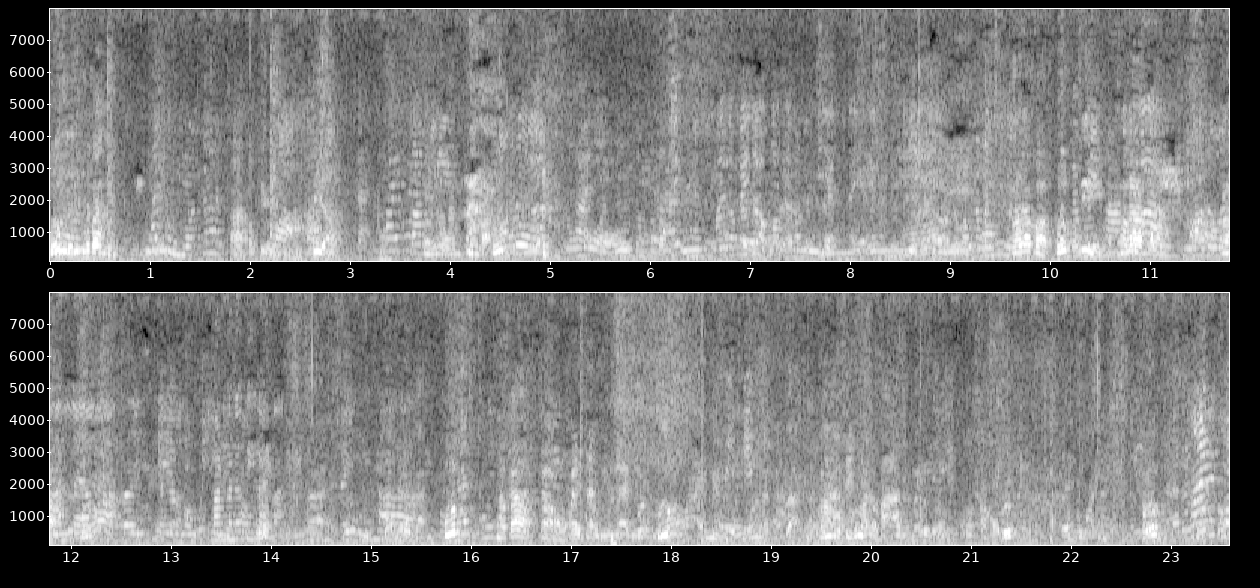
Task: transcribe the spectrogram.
ปุ๊บนี่ใช่ป่ะอ่าโอเคนี่เหรอปุ๊บมันก็ไม่ดอกเราแต่มันเกลียดไอ้เอ็มพีข้างหน้าก่อนปุ๊บนี่ข้างหน้าก่อนพอโดนนั้นแล้วอะมันมันจะตีกันปุ๊บแล้วก็กล่าวไปแต่วินแรกปุ๊บหนึ่งปุ๊บสี่ปลาถูกไหมปุ๊บปุ๊บไม่พอ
